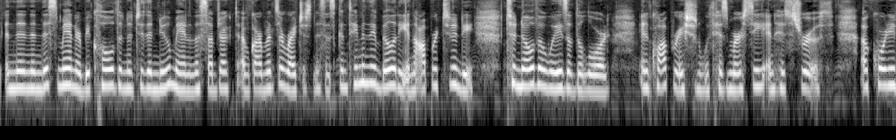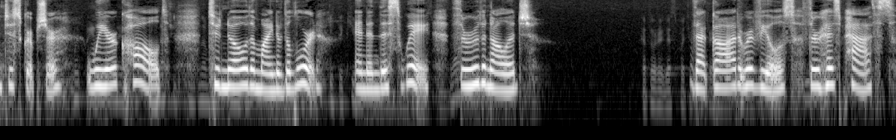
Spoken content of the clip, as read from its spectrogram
and then in this manner be clothed into the new man in the subject of garments of righteousness, is contained in the ability and the opportunity to know the ways of the Lord in cooperation with his mercy and his truth. According to Scripture, we are called to know the mind of the Lord. And in this way, through the knowledge that God reveals through his paths,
